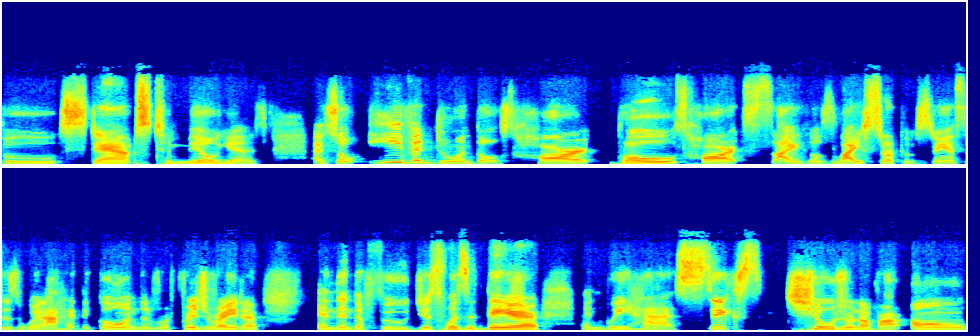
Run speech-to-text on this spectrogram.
food stamps to millions. And so, even during those hard roads, hard cycles, life circumstances, when I had to go in the refrigerator and then the food just wasn't there, and we had six children of our own,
